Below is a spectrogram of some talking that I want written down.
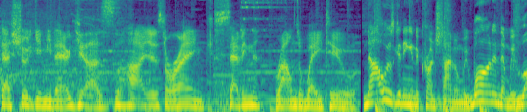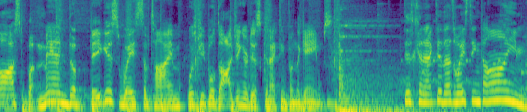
That should get me there. Yes, highest rank. Seven rounds away, too. Now it was getting into crunch time, and we won, and then we lost. But man, the biggest waste of time was people dodging or disconnecting from the games. Disconnected? That's wasting time.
